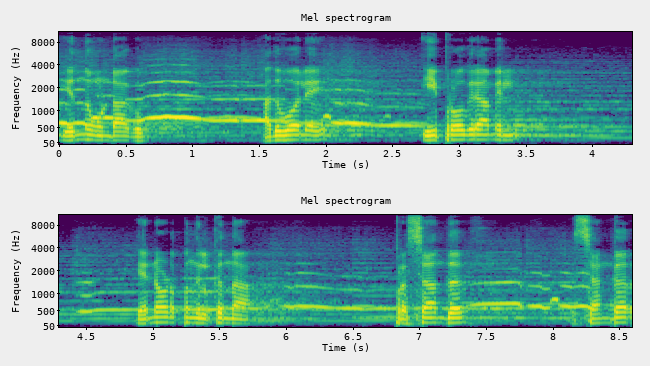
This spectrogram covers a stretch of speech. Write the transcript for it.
എന്നും ഉണ്ടാകും. അതുപോലെ ഈ പ്രോഗ്രാമിൽ എന്നോടൊപ്പം നിൽക്കുന്ന പ്രശാന്ത് ശങ്കർ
